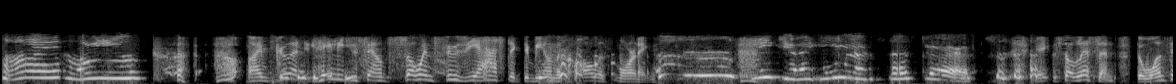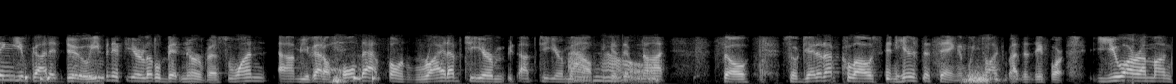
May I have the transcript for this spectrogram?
Hi, how are you? I'm good. Haley, you sound so enthusiastic to be on the call this morning. Thank you. I am so scared. okay, so listen, the one thing you've got to do, even if you're a little bit nervous, one, um, you've got to hold that phone right up to your up to your mouth because if not, so so get it up close. And here's the thing, and we talked about this before. You are among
